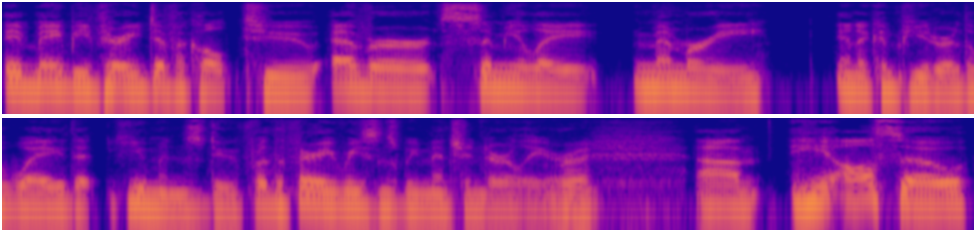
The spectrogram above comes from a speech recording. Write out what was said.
it may be very difficult to ever simulate memory in a computer the way that humans do for the very reasons we mentioned earlier. Right. Um, he also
